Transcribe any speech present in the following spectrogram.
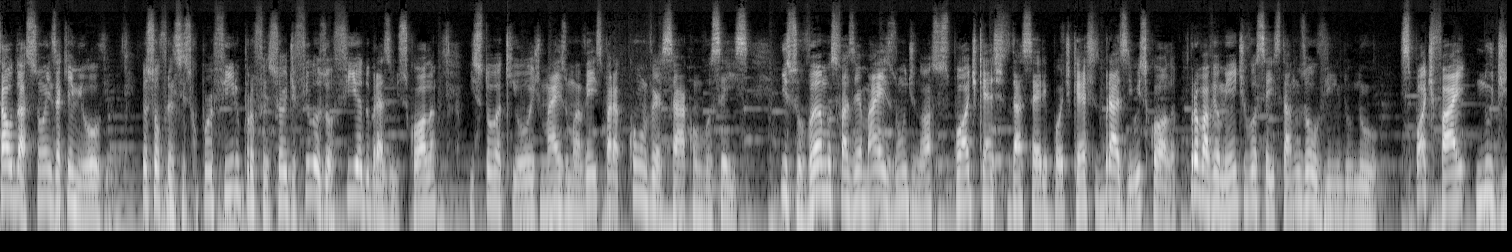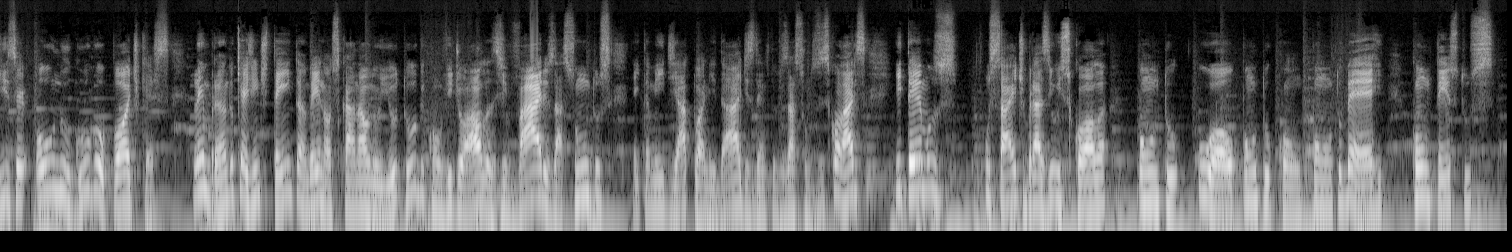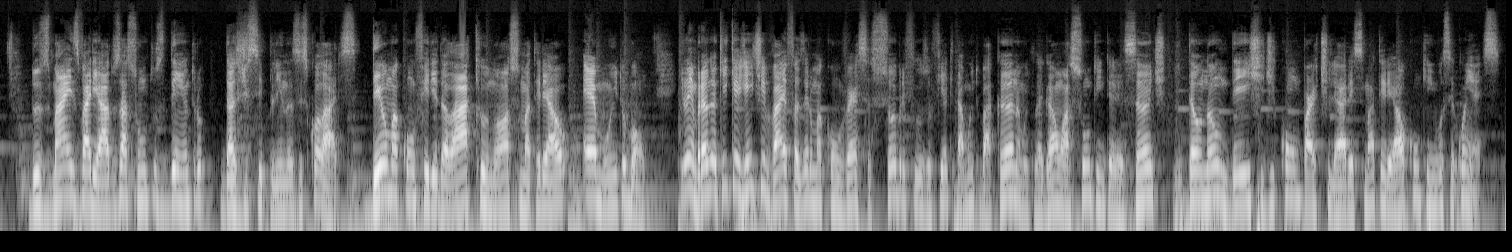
Saudações a quem me ouve. Eu sou Francisco Porfírio, professor de Filosofia do Brasil Escola. Estou aqui hoje mais uma vez para conversar com vocês. Isso, vamos fazer mais um de nossos podcasts da série Podcasts Brasil Escola. Provavelmente você está nos ouvindo no Spotify, no Deezer ou no Google Podcasts. Lembrando que a gente tem também nosso canal no YouTube com videoaulas de vários assuntos e também de atualidades dentro dos assuntos escolares e temos o site brasilescola.uol.com.br com textos dos mais variados assuntos dentro das disciplinas escolares. Dê uma conferida lá que o nosso material é muito bom. E lembrando aqui que a gente vai fazer uma conversa sobre filosofia que está muito bacana, muito legal, um assunto interessante. Então não deixe de compartilhar esse material com quem você conhece.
